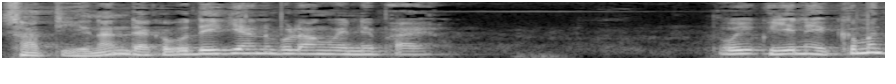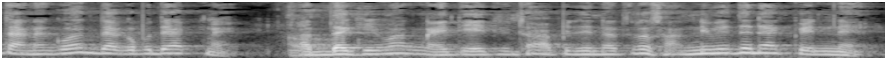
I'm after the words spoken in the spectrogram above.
සතිය නම් දැකපු දෙය කියන්න පුළුවන් වෙන්න එපාය. ඔය කියන එකම තැනකවත් දැකපු දෙයක් නැහැ. අත්දැකීමක් නැහැ. ඒ නිසා අපි දෙන්න අතර sannivedanayak වෙන්නේ නැහැ.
